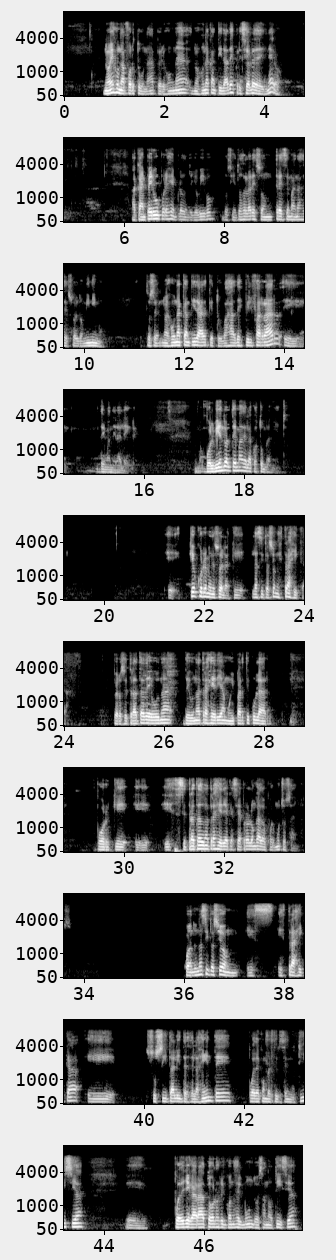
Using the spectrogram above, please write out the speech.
no es una fortuna, pero es una, no es una cantidad despreciable de dinero. Acá en Perú, por ejemplo, donde yo vivo, 200 dólares son tres semanas de sueldo mínimo. Entonces, no es una cantidad que tú vas a despilfarrar eh, de manera alegre. volviendo al tema del acostumbramiento. Eh, ¿Qué ocurre en Venezuela? Que la situación es trágica, pero se trata de una, de una tragedia muy particular porque eh, se trata de una tragedia que se ha prolongado por muchos años. Cuando una situación es, trágica, eh, suscita el interés de la gente, puede convertirse en noticia, eh, puede llegar a todos los rincones del mundo esa noticia,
